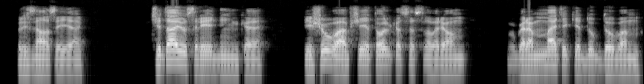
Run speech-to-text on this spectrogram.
— признался я. — Читаю средненько, пишу вообще только со словарем, в грамматике дуб-дубом.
